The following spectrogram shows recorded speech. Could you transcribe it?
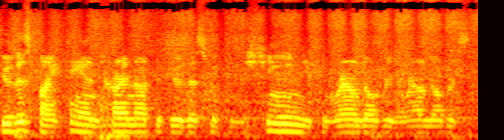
Do this by hand. Try not to do this with the machine. You can round over your round overs.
